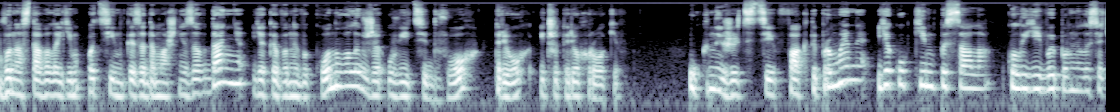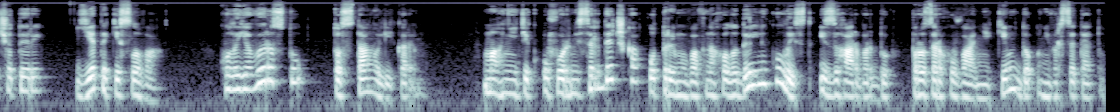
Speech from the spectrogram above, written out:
Вона ставила їм оцінки за домашнє завдання, яке вони виконували вже у віці двох, трьох і чотирьох років. У книжечці Факти про мене, яку Кім писала, коли їй виповнилося чотири, є такі слова: Коли я виросту, то стану лікарем. Магнітік у формі сердечка отримував на холодильнику лист із Гарварду про зарахування Кім до університету.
